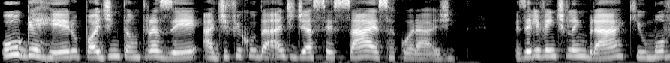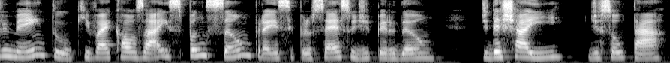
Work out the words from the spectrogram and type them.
o guerreiro pode então trazer a dificuldade de acessar essa coragem, mas ele vem te lembrar que o movimento que vai causar expansão para esse processo de perdão, de deixar ir, de soltar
